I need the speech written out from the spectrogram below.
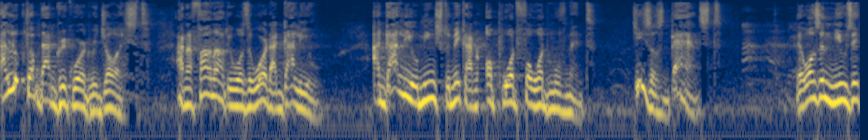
I looked up that Greek word rejoiced and I found out it was the word agalio. Agalio means to make an upward forward movement. Jesus danced. There wasn't music,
